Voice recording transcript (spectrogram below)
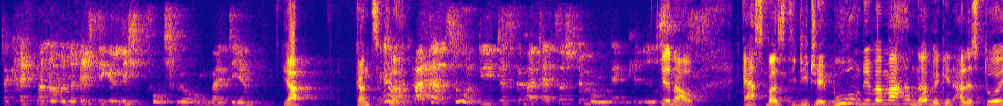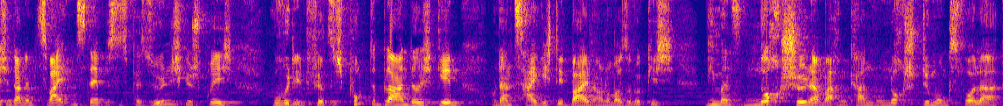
Da kriegt man nochmal eine richtige Lichtvorführung bei dir. Ja, ganz Ja, klar. gehört dazu. Die, das gehört ja zur Stimmung, denke ich. Genau. Erstmal ist die DJ-Buchung, die wir machen. Ne? Wir gehen alles durch und dann im zweiten Step ist das persönliche Gespräch, wo wir den 40-Punkte-Plan durchgehen und dann zeige ich den beiden auch nochmal so wirklich, wie man es noch schöner machen kann und noch stimmungsvoller.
